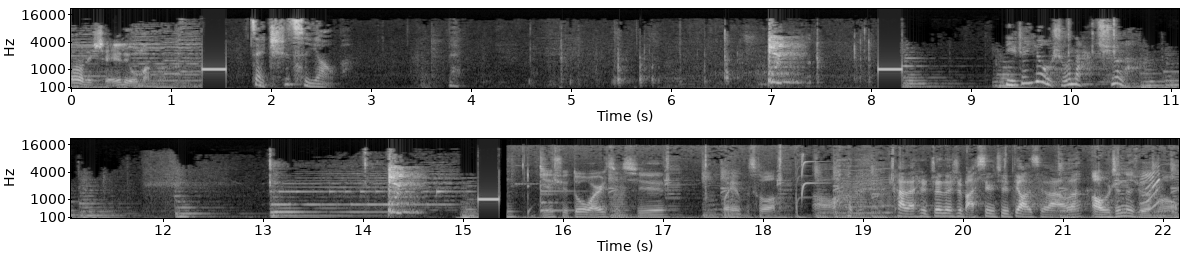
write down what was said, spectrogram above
到底谁流氓啊？再吃次药吧。来，你这右手哪儿去了？许多玩几期，我也不错。哦，看来是真的是把兴趣吊起来了。哦，我真的觉得很好玩。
